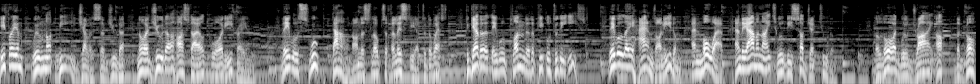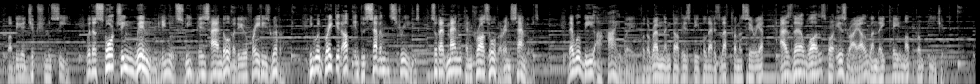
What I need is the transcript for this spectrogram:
Ephraim will not be jealous of Judah, nor Judah hostile toward Ephraim. They will swoop down on the slopes of Philistia to the west. Together they will plunder the people to the east. They will lay hands on Edom and Moab, and the Ammonites will be subject to them. The Lord will dry up the gulf of the Egyptian sea. With a scorching wind he will sweep his hand over the Euphrates River. He will break it up into seven streams, so that men can cross over in sandals. There will be a highway for the remnant of his people that is left from Assyria, as there was for Israel when they came up from Egypt.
